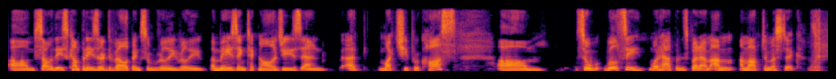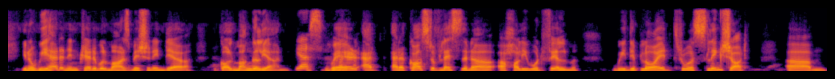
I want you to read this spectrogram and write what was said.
Um, some of these companies are developing some really, really amazing technologies and at much cheaper costs. Um, so we'll see what happens, but I'm I'm I'm optimistic. You know, we had an incredible Mars mission India called Mangalyaan. Yes. where at at a cost of less than a, a Hollywood film, we deployed through a slingshot um,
